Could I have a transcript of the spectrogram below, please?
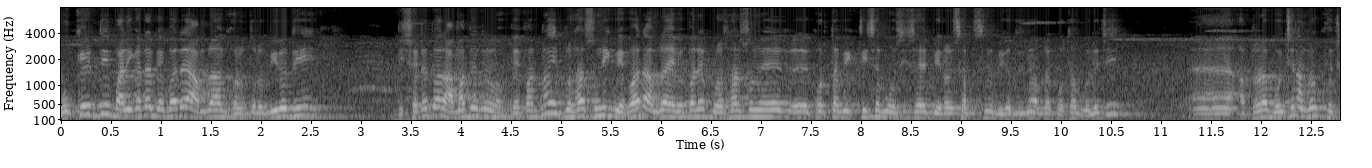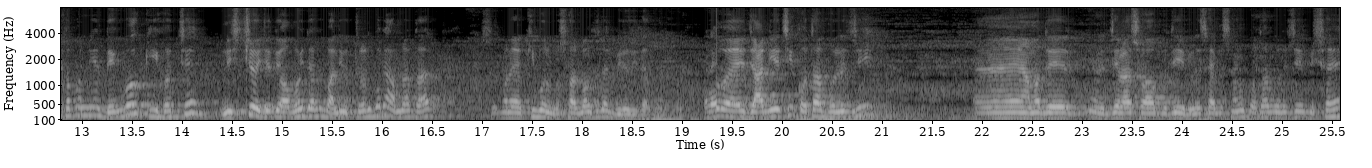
বুকের দিয়ে বালিকাটার ব্যাপারে আমরা ঘোরতর বিরোধী, বিষয়টা তো আর আমাদের ব্যাপার নয়, প্রশাসনিক ব্যাপার। আমরা এ ব্যাপারে প্রশাসনের কর্তা ব্যক্তি হিসাবে, ওসি সাহেব, বিরোধ সাহেবের সঙ্গে বিগত দিনে আমরা কথা বলেছি। আপনারা বলছেন, আমরা খোঁজখবর নিয়ে দেখব কি হচ্ছে। নিশ্চয়ই যদি অবৈধভাবে বালি উত্তোলন করে আমরা তার মানে কি বলব সর্বাংশ তার বিরোধিতা করব। মানে জানিয়েছি, কথা বলেছি আমাদের জেলা সভাপতি এমএলএ সাহেবের সঙ্গে কথা বলেছি এই বিষয়ে।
